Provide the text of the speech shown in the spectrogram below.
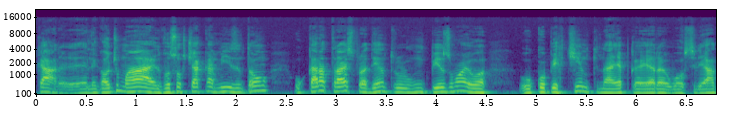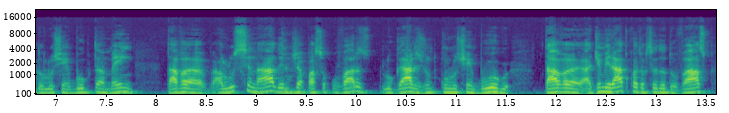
cara, é legal demais, vou sortear a camisa. Então, o cara traz para dentro um peso maior. O Copertino, que na época era o auxiliar do Luxemburgo, também tava alucinado, ele já passou por vários lugares junto com o Luxemburgo, tava admirado com a torcida do Vasco,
